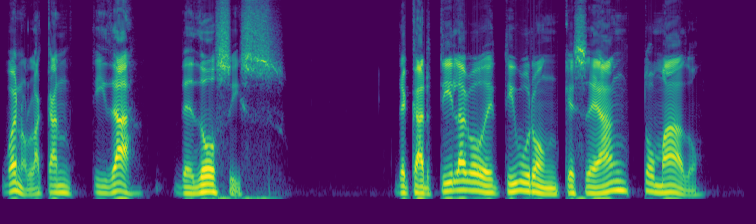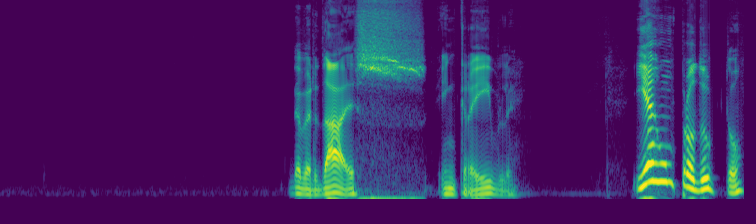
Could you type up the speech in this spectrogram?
bueno, la cantidad de dosis de cartílago de tiburón que se han tomado, de verdad es increíble. Y es un producto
